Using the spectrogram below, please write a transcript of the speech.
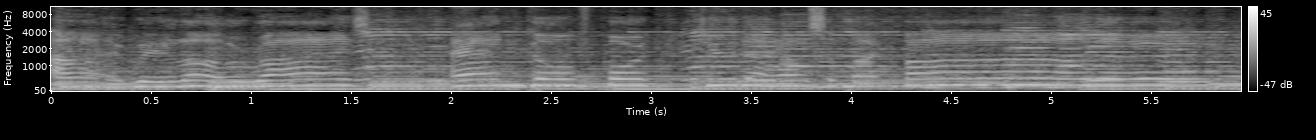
I will arise and go forth to the house of my Father.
